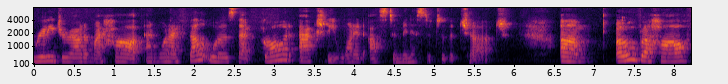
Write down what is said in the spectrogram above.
really drew out of my heart. And what I felt was that God actually wanted us to minister to the church. Um, over half,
